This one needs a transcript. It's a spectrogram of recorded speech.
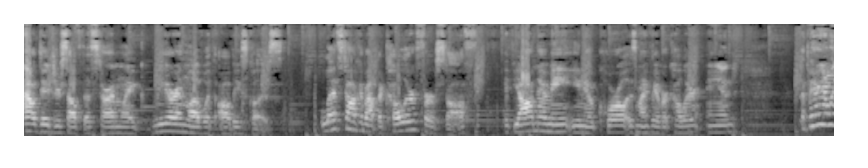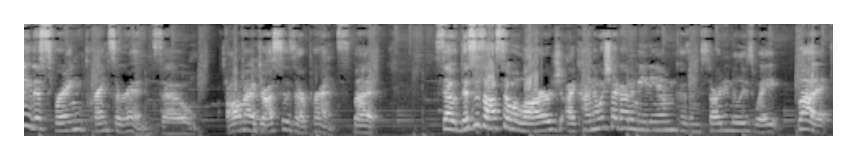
outdid yourself this time. Like we are in love with all these clothes. Let's talk about the color first off. If y'all know me, you know coral is my favorite color and apparently this spring prints are in. So all my dresses are prints, but so this is also a large. I kind of wish I got a medium because I'm starting to lose weight, but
